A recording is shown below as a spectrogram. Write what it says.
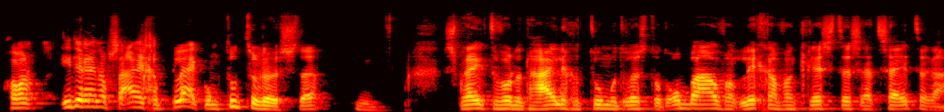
gewoon iedereen op zijn eigen plek om toe te rusten. Spreekt ervoor dat het heilige toe moet rusten tot opbouw van het lichaam van Christus, et cetera.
